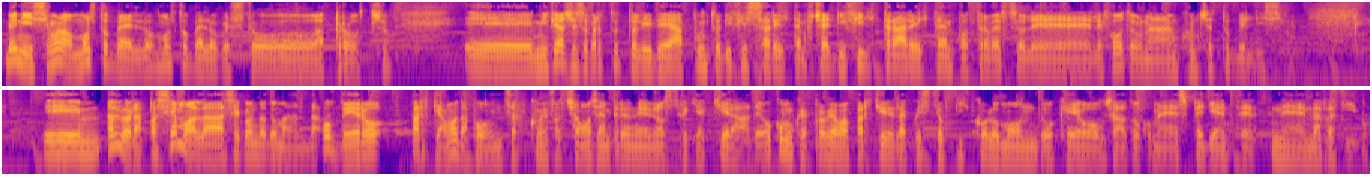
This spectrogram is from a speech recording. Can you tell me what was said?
Benissimo, no, molto bello, molto bello questo approccio. E mi piace soprattutto l'idea appunto di fissare il tempo, cioè di filtrare il tempo attraverso le, le foto, è, un concetto bellissimo. E, ehm, allora, passiamo alla seconda domanda, ovvero partiamo da Ponza, come facciamo sempre nelle nostre chiacchierate, o comunque proviamo a partire da questo piccolo mondo che ho usato come espediente narrativo.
